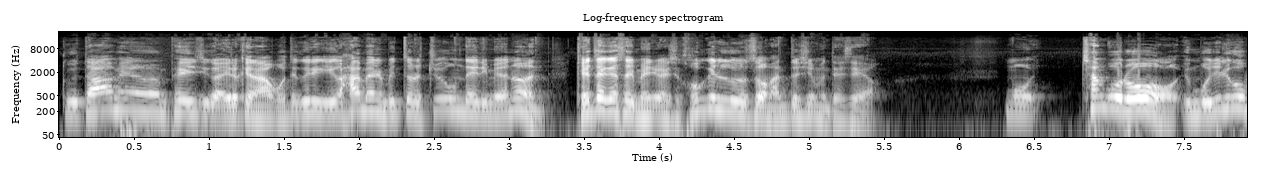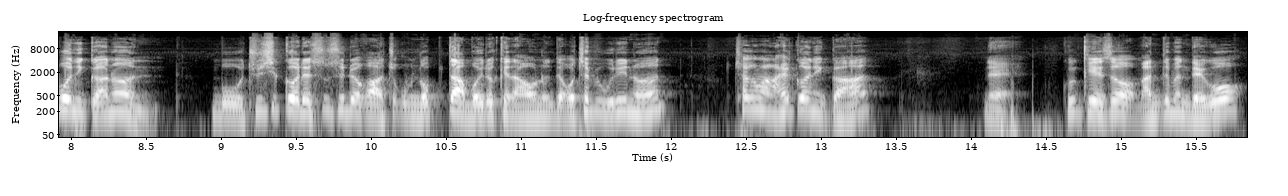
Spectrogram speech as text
그 다음에는 페이지가 이렇게 나오거든요. 그리고 이거 화면을 밑으로 쭉 내리면은 계좌 개설 메뉴가 있어요. 거기를 눌러서 만드시면 되세요. 뭐 참고로 뭐 읽어보니까는 뭐 주식 거래 수수료가 조금 높다 뭐 이렇게 나오는데 어차피 우리는 착용을 할 거니까. 네. 그렇게 해서 만들면 되고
